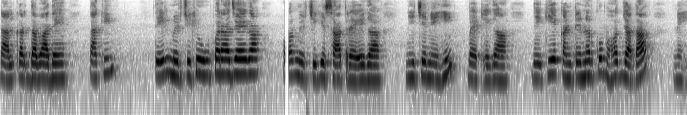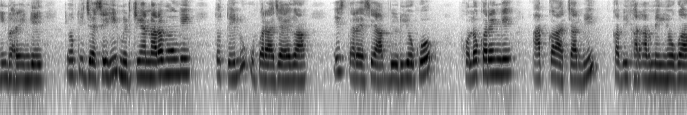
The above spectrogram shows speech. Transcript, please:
डालकर दबा दें ताकि तेल मिर्ची के ऊपर आ जाएगा और मिर्ची के साथ रहेगा, नीचे नहीं बैठेगा। देखिए, कंटेनर को बहुत ज़्यादा नहीं भरेंगे, क्योंकि जैसे ही मिर्चियाँ नरम होंगी तो तेल ऊपर आ जाएगा। इस तरह से आप वीडियो को फॉलो करेंगे, आपका अचार भी कभी ख़राब नहीं होगा।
